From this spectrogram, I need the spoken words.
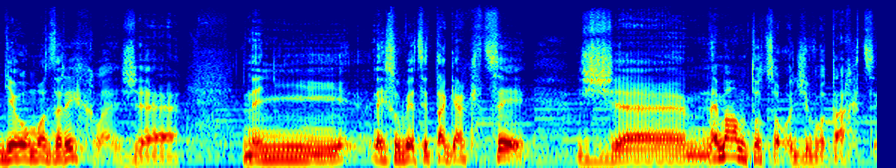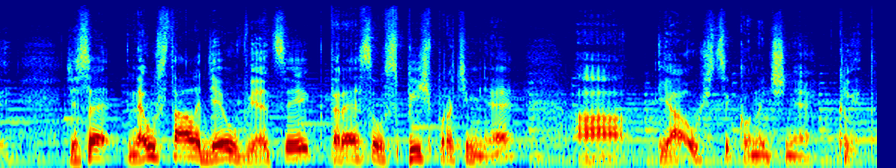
dějou moc rychle, že není, nejsou věci tak, jak chci, že nemám to, co od života chci. Že se neustále dějou věci, které jsou spíš proti mně a já už chci konečně klid.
